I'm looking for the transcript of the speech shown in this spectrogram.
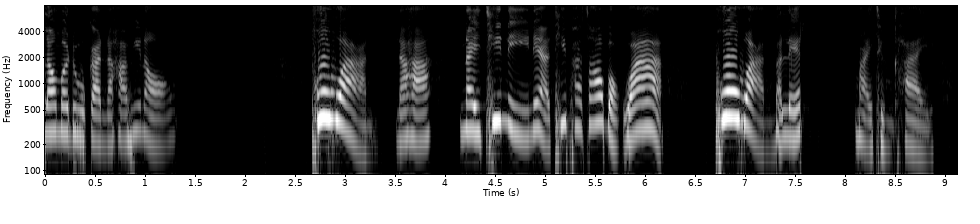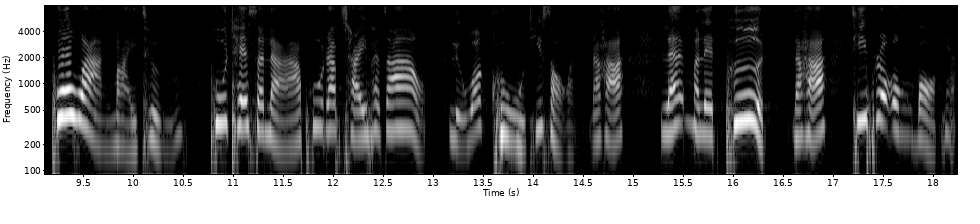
เรามาดูกันนะคะพี่น้อง ผู้หวานนะคะในที่นี้เนี่ยที่พระเจ้าบอกว่า ผู้หวานเมล็ดหมายถึงใคร ผู้หว่านหมายถึงผู้เทศนาผู้รับใช้พระเจ้า หรือว่าครูที่สอนนะคะและเมล็ดพืชนะคะที่พระองค์บอกเนี่ย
